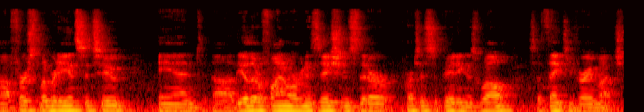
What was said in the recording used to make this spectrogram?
uh, First Liberty Institute and uh, the other fine organizations that are participating as well. So thank you very much.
